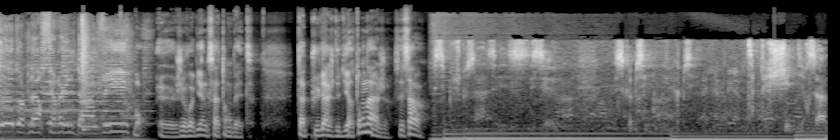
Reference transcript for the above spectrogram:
deux doigts de leur faire une dinguerie. Bon, euh, je vois bien que ça t'embête. T'as plus l'âge de dire ton âge, c'est ça? C'est plus que ça, c'est. C'est c'est- c'est comme si. Comme si. Ça me fait chier de dire ça.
